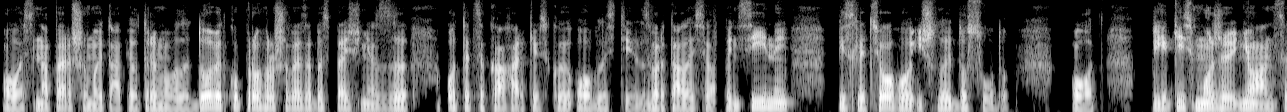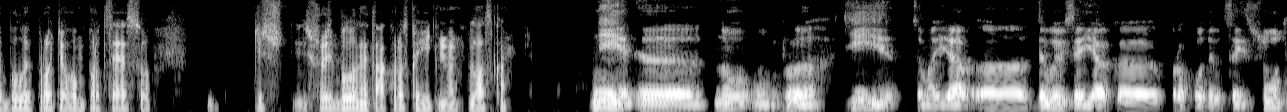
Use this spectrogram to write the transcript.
Ось на першому етапі отримували довідку про грошове забезпечення з ОТЦК Харківської області, зверталися в пенсійний, після цього йшли до суду. От якісь може нюанси були протягом процесу. Щось було не так, розкажіть, ну, будь ласка. Ні, е, ну в дії це мо- я е, дивився, як е, проходив цей суд.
